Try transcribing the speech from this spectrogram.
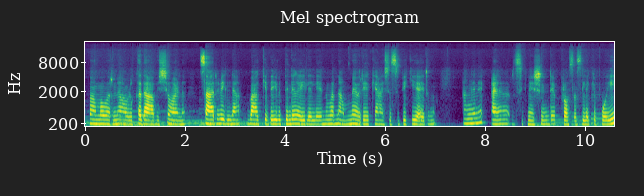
അപ്പം അമ്മ പറഞ്ഞു അവൾക്കത് ആവശ്യമാണ്. സാരമില്ല. ബാക്കി ദൈവത്തിന്റെ കയ്യിലല്ലേ? എന്ന് പറഞ്ഞ് അമ്മ അവരെയൊക്കെ ആശ്വസിപ്പിക്കുകയായിരുന്നു. അങ്ങനെ റെസിഗ്നേഷന്റെ പ്രോസസ്സിലേക്ക് പോയി.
